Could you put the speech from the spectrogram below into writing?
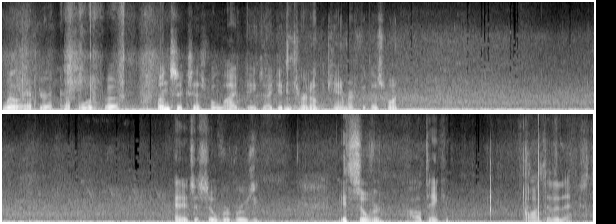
Well, after a couple of uh, unsuccessful live digs, I didn't turn on the camera for this one. And it's a silver Rosie. It's silver. I'll take it. On to the next.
